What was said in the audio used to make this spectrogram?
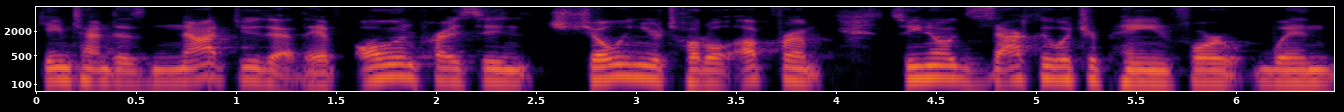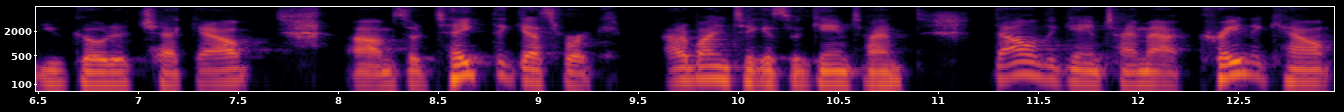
Game Time does not do that. They have all in pricing, showing your total upfront, so you know exactly what you're paying for when you go to check out. Um, so take the guesswork out of buying tickets with Game Time. Download the Game Time app, create an account,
